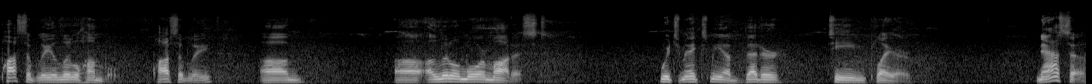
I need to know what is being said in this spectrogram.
possibly a little humble, possibly um, uh, a little more modest, which makes me a better team player. NASA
